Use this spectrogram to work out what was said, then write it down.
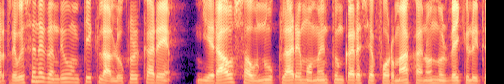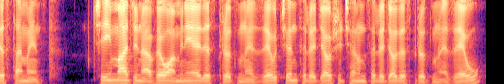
ar trebui să ne gândim un pic la lucruri care erau sau nu clare în momentul în care se forma canonul Vechiului Testament. Ce imagine aveau oamenii despre Dumnezeu, ce înțelegeau și ce nu înțelegeau despre Dumnezeu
